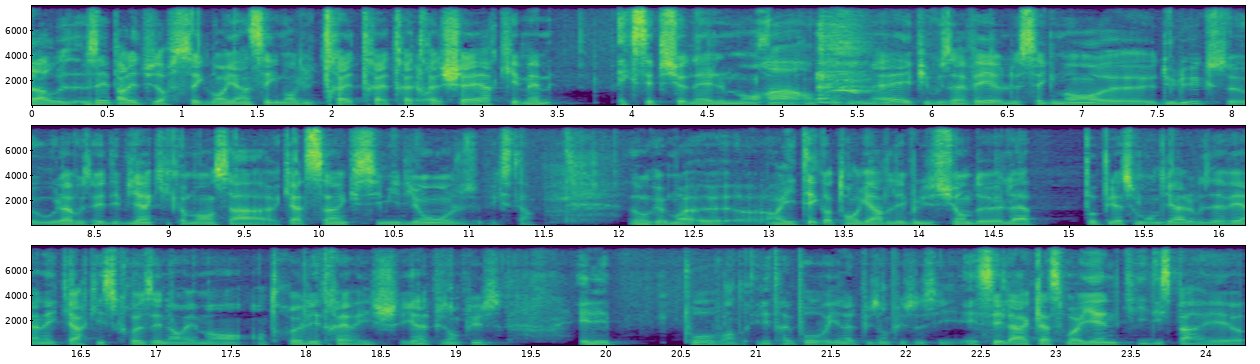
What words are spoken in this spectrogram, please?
Alors, vous avez parlé de plusieurs segments. Il y a un segment du très, très, très, très cher qui est même exceptionnellement rare, entre guillemets. Et puis vous avez le segment euh, du luxe, où là, vous avez des biens qui commencent à 4, 5, 6 millions, etc. Donc, moi, euh, en réalité, quand on regarde l'évolution de la population mondiale, vous avez un écart qui se creuse énormément entre les très riches, il y en a de plus en plus, et les pauvres, et les très pauvres, il y en a de plus en plus aussi. Et c'est la classe moyenne qui disparaît euh,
